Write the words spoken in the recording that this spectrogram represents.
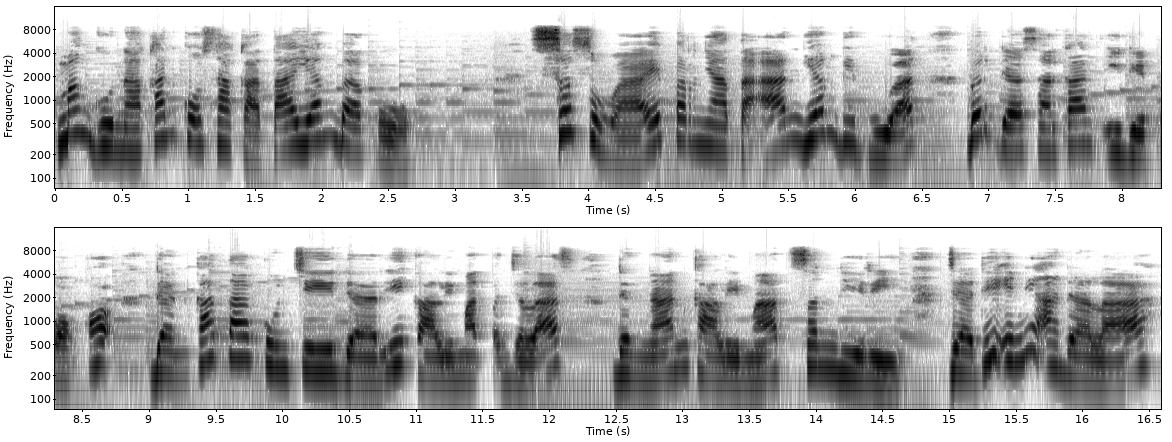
Menggunakan kosakata yang baku sesuai pernyataan yang dibuat berdasarkan ide pokok dan kata kunci dari kalimat penjelas dengan kalimat sendiri. Jadi ini adalah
